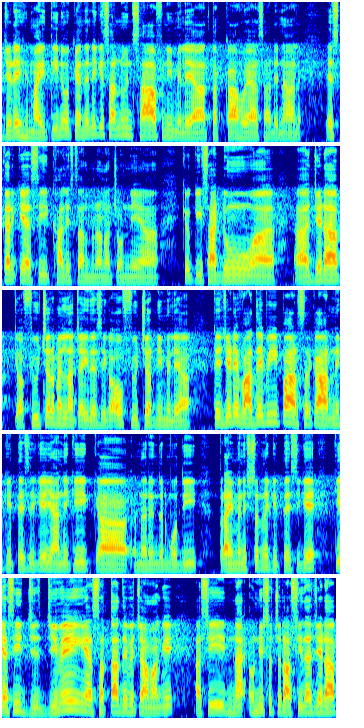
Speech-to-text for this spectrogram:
ਜਿਹੜੇ ਹਿਮਾਇਤੀ ਨੇ, ਉਹ ਕਹਿੰਦੇ ਨੇ ਕਿ ਸਾਨੂੰ ਇਨਸਾਫ ਨਹੀਂ ਮਿਲਿਆ, ਧੱਕਾ ਹੋਇਆ ਸਾਡੇ ਨਾਲ। ਇਸ ਕਰਕੇ ਅਸੀਂ ਖਾਲਿਸਤਾਨ ਬਣਾਉਣਾ ਚਾਹੁੰਦੇ ਆ ਕਿਉਂਕਿ ਸਾਨੂੰ ਜਿਹੜਾ ਫਿਊਚਰ ਮਿਲਣਾ ਚਾਹੀਦਾ ਸੀਗਾ, ਉਹ ਫਿਊਚਰ ਨਹੀਂ ਮਿਲਿਆ। ਤੇ ਜਿਹੜੇ ਵਾਅਦੇ ਵੀ ਭਾਰਤ ਸਰਕਾਰ ਨੇ ਕੀਤੇ ਸੀਗੇ, ਯਾਨੀ ਕਿ ਨਰਿੰਦਰ ਮੋਦੀ ਪ੍ਰਾਈਮ ਮਿਨਿਸਟਰ ਨੇ ਕੀਤੇ ਸੀਗੇ, ਕਿ ਅਸੀਂ ਜ- ਜਿਵੇਂ ਹੀ ਸੱਤਾ ਦੇ ਵਿੱਚ ਆਵਾਂਗੇ, ਅਸੀਂ ਨਾ- 1984 ਦਾ ਜਿਹੜਾ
